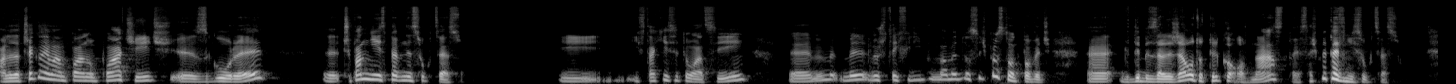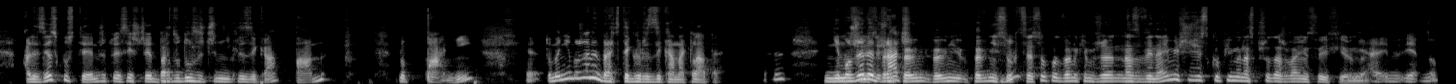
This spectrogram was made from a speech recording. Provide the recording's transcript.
ale dlaczego ja mam panu płacić y, z góry? Y, czy pan nie jest pewny sukcesu? I, i w takiej sytuacji y, my, my, już w tej chwili mamy dosyć prostą odpowiedź. E, gdyby zależało to tylko od nas, to jesteśmy pewni sukcesu. Ale w związku z tym, że tu jest jeszcze bardzo duży czynnik ryzyka, pan lub pani, to my nie możemy brać tego ryzyka na klatę. Nie możemy brać. Pewni, pewni, pewni mhm. sukcesu pod warunkiem, że nas wynajmiesz i się skupimy na sprzedażowaniu swojej firmy. no,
